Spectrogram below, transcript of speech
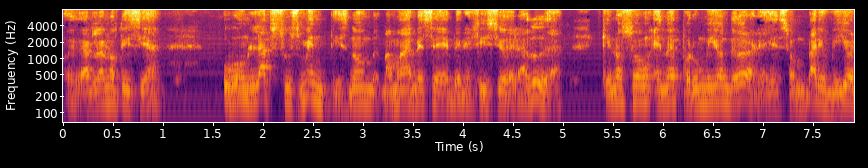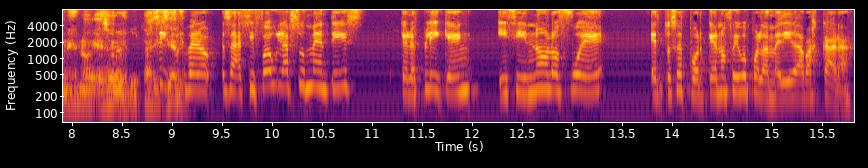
o de dar la noticia, hubo un lapsus mentis, ¿no? Vamos a darle ese beneficio de la duda, que no son, no es por un millón de dólares, son varios millones, ¿no? Eso es lo que tú estás sí, Pero, o sea, si fue un lapsus mentis, que lo expliquen, y si no lo fue, entonces, ¿por qué no fuimos por la medida más cara?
